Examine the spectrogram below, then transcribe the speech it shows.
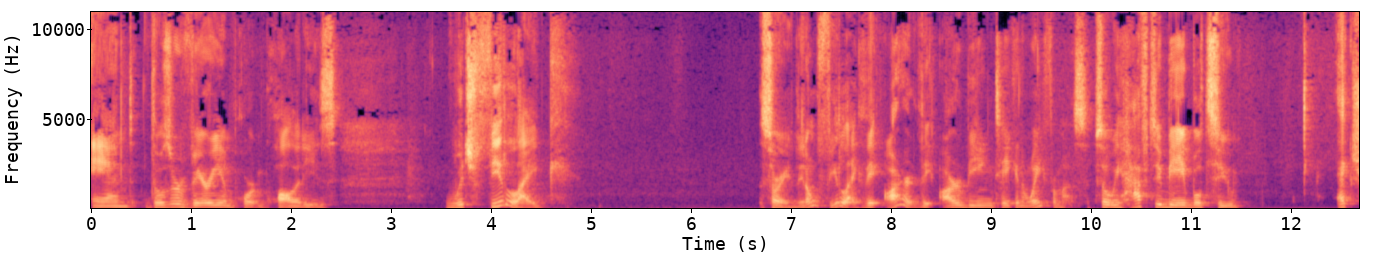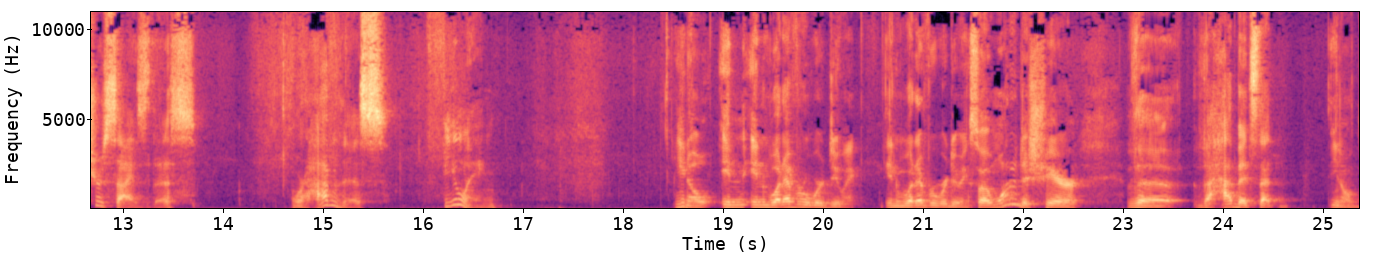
And those are very important qualities which feel like sorry, they don't feel like they are. They are being taken away from us. So we have to be able to exercise this or have this feeling, you know, in, in whatever we're doing, in whatever we're doing. So I wanted to share the the habits that, you know,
